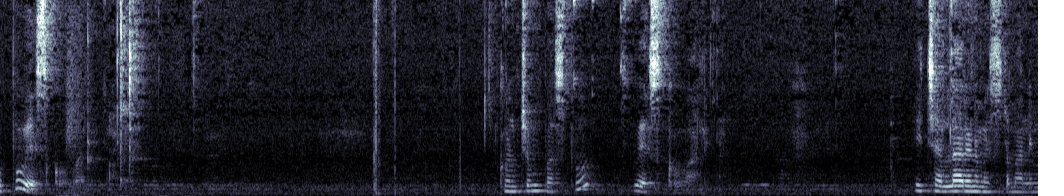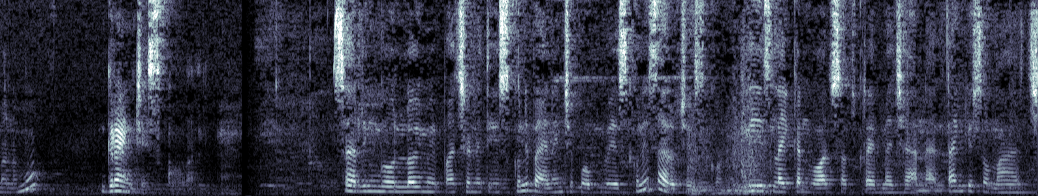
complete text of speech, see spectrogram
ఉప్పు వేసుకోవాలి. కొంచెం పసుపు వేసుకోవాలి. ఈ చల్లారిన మిశ్రమాన్ని మనము గ్రైండ్ చేసుకోవాలి. సర్వింగ్ బౌల్లో మీ పచ్చడిని తీసుకుని పైనుంచి పప్పు వేసుకుని సర్వ్ చేసుకోండి. Please like and watch subscribe my channel. Thank you so much.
